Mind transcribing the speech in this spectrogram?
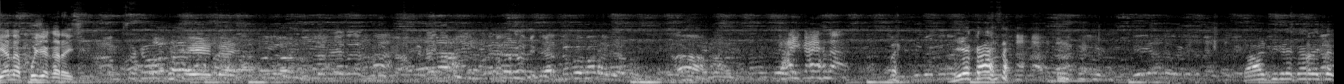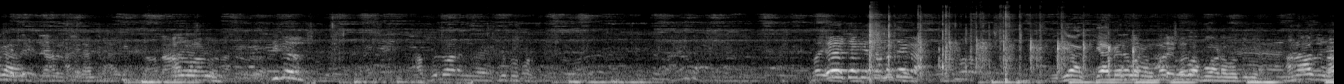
या ना पूजा करायची. हे काय? काय तिकडे करायचं का? कॅमेरा तुम्ही. आणि अजून ना.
